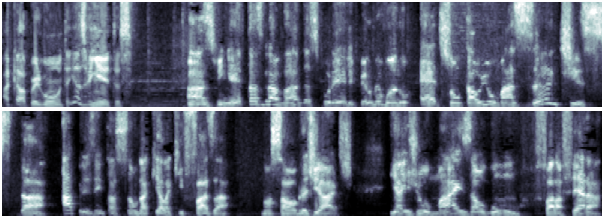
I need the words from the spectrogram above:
Aquela pergunta, e as vinhetas? As vinhetas gravadas por ele, pelo meu mano Edson Tauil, mas antes da apresentação daquela que faz a nossa obra de arte, e aí, Ju, mais algum Fala Fera?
